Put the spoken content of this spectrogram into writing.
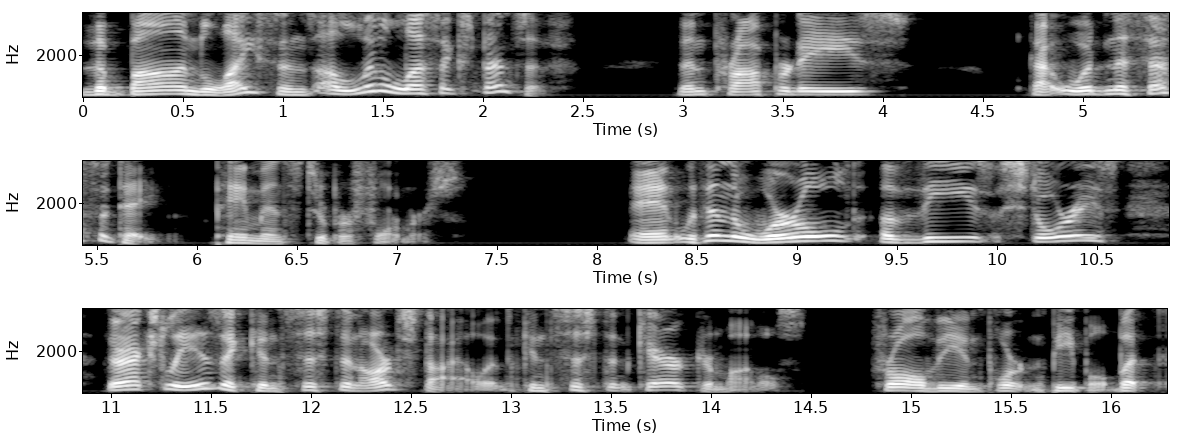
the Bond license a little less expensive than properties that would necessitate payments to performers. And within the world of these stories, there actually is a consistent art style and consistent character models for all the important people. But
